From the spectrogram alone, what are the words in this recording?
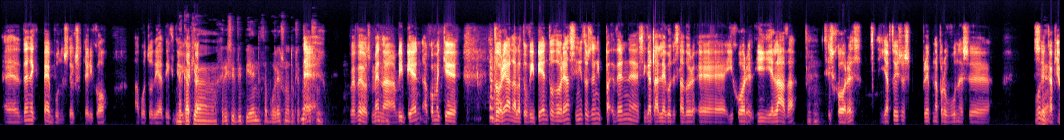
ε, δεν εκπέμπουν στο εξωτερικό από το διαδίκτυο. Με κάποια χρήση VPN θα μπορέσουν να το ξεπεράσουν; Ναι, βεβαίως. Με ένα VPN, ακόμα και δωρεάν, αλλά το VPN το δωρεάν συνήθως δεν, δεν συγκαταλέγονται στα ε, η, χώρες, η Ελλάδα mm-hmm. στις χώρες. Γι' αυτό ίσως πρέπει να προβούν σε σε κάποια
